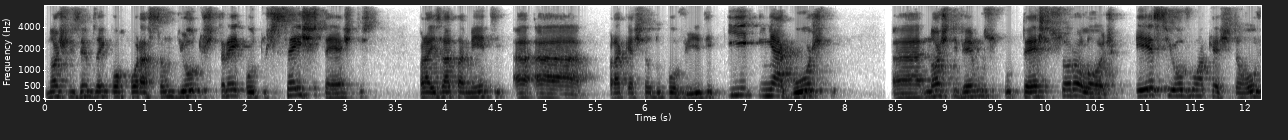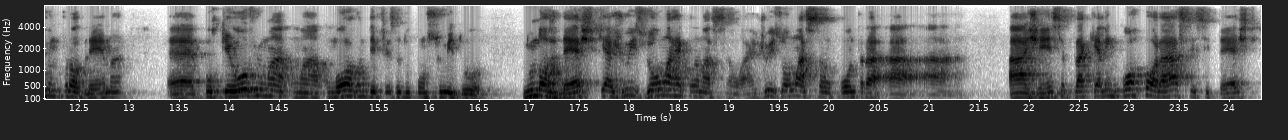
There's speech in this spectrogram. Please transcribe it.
nós fizemos a incorporação de outros, três, outros seis testes para exatamente a, a, para a questão do Covid. E em agosto, uh, nós tivemos o teste sorológico. Esse houve uma questão, houve um problema, uh, porque houve uma, uma, um órgão de defesa do consumidor no Nordeste que ajuizou uma reclamação, ajuizou uma ação contra a, a, a agência para que ela incorporasse esse teste,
